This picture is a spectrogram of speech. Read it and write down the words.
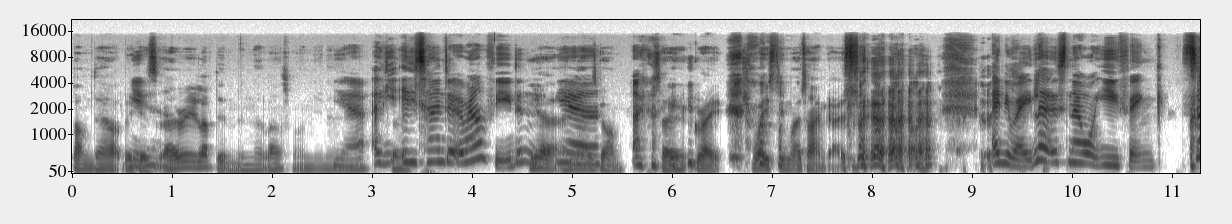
bummed out because Yeah. I really loved him in the last one. You know. yeah, Uh, So- he, turned it around for you, didn't? yeah, now he's gone. So great, Just wasting my time, guys. anyway, let us know what you think. So,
